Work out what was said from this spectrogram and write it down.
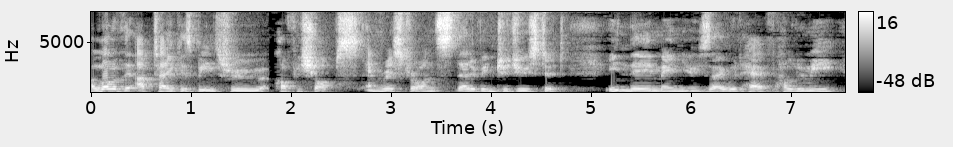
A lot of the uptake has been through coffee shops and restaurants that have introduced it in their menus. They would have halloumi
